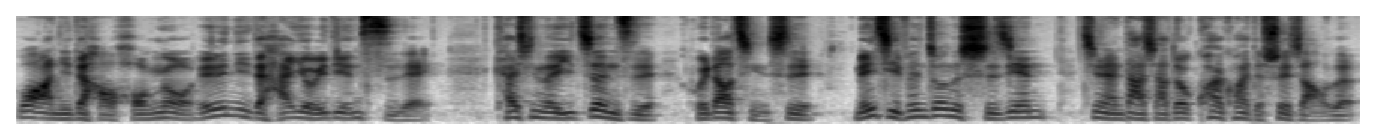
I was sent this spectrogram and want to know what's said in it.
哇，你的好红哦！哎，你的还有一点紫哎。”开心了一阵子，回到寝室，没几分钟的时间，竟然大家都快快地睡着了。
